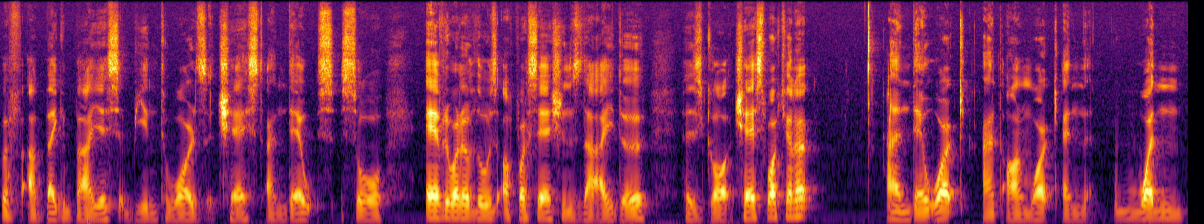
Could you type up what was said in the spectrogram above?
with a big bias being towards chest and delts. So every one of those upper sessions that I do has got chest work in it and delt work and arm work and one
